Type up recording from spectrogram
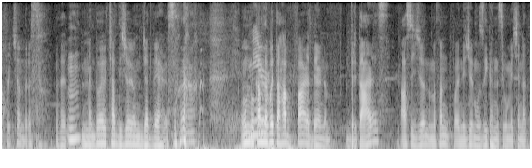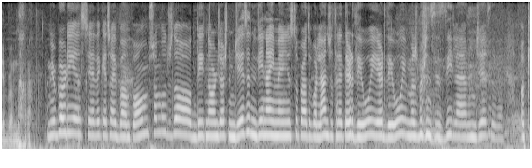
afër qendrës dhe mm -hmm. mendo se çfarë dëgjoj unë gjatë verës. Ja. unë nuk kam nevojë të hap fare derën e dritares, asgjë, domethënë, po e dëgjoj muzikën sikur me qenë atje brenda. Mirë bëries që edhe keqa i bëmë, po më shumë çdo ditë në orën gjashtë mëngjesit, na vjen ai me një stupra të polan që thërret erdhi uji, erdhi uji, më shërben si zilja e mëngjesit dhe... Ok,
